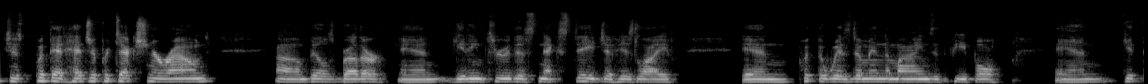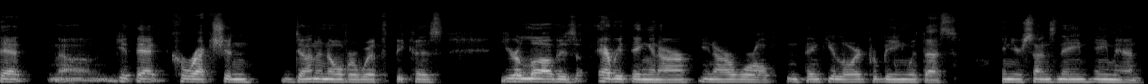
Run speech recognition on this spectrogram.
just put that hedge of protection around um, Bill's brother and getting through this next stage of his life and put the wisdom in the minds of the people and get that uh, get that correction done and over with because your love is everything in our in our world and thank you lord for being with us in your son's name amen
